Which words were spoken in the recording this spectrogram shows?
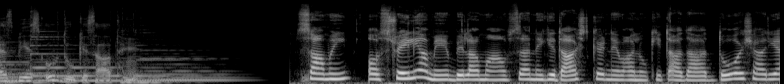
ایس بی ایس اردو کے ساتھ ہیں۔ سامعین، آسٹریلیا میں بلا معاوضہ نگہداشت کرنے والوں کی تعداد دو اشاریہ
